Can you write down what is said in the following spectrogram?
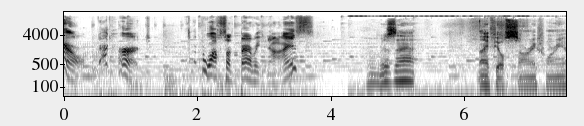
Ow! That hurt! That wasn't very nice! Who is that? I feel sorry for you.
